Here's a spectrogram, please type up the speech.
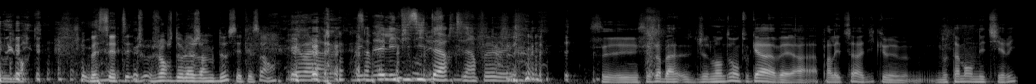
New York. Bah, c'était- Georges de la Jungle 2, c'était ça. hein. Et voilà, ça fait les visiteurs, c'est un peu. le- C'est c'est ça. bah, John Lando, en tout cas, avait a parlé de ça, a dit que notamment Neytiri,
